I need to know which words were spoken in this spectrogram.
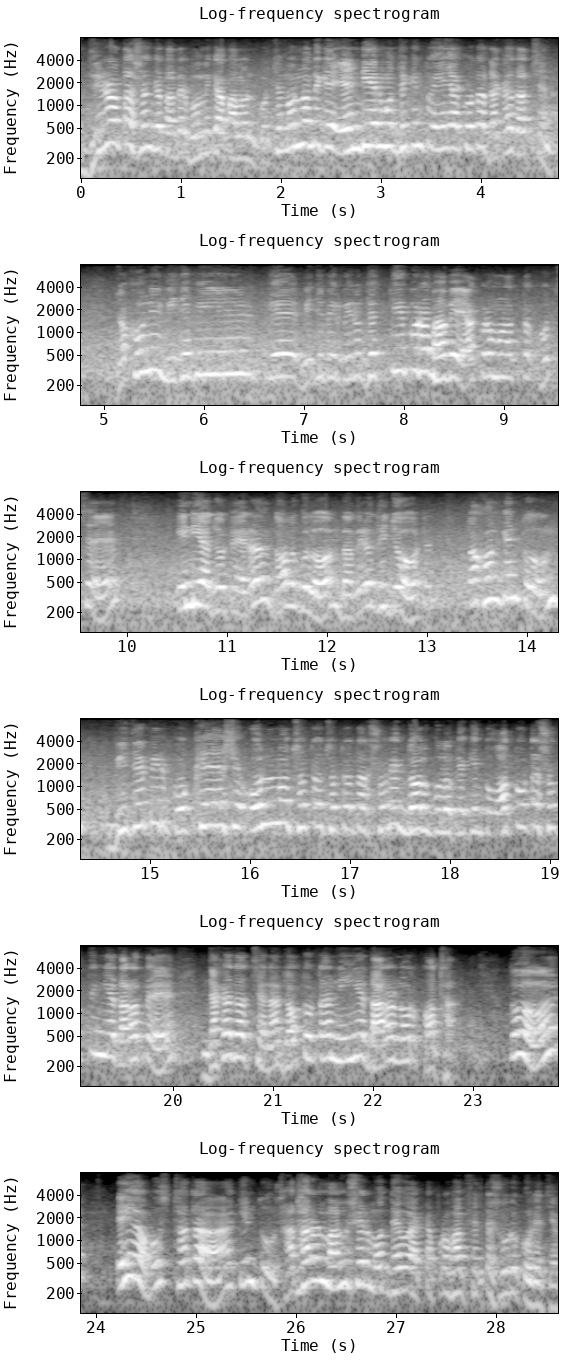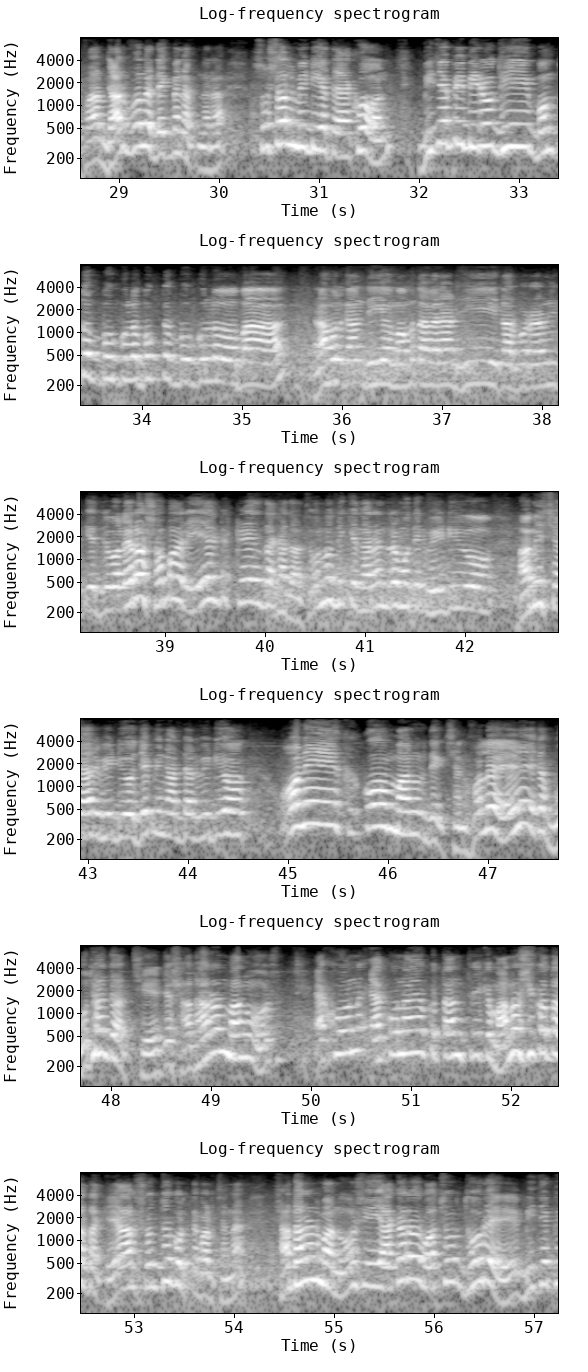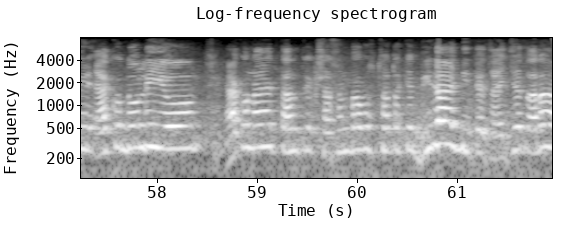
দৃঢ়তার সঙ্গে তাদের ভূমিকা পালন করছেন। অন্যদিকে এনডিএর মধ্যে কিন্তু এই একতা দেখা যাচ্ছে না। যখনই বিজেপিকে বিজেপির বিরুদ্ধে তীব্রভাবে আক্রমণাত্মক হচ্ছে ইন্ডিয়া জোটের দলগুলো বা বিরোধী জোট, তখন কিন্তু বিজেপির পক্ষে এসে অন্য ছোট ছোট তার শরিক দলগুলোকে কিন্তু অতটা শক্তি নিয়ে দাঁড়াতে দেখা যাচ্ছে না, যতটা নিয়ে দাঁড়ানোর কথা। তো এই অবস্থাটা কিন্তু সাধারণ মানুষের মধ্যেও একটা প্রভাব ফেলতে শুরু করেছে। যার ফলে দেখবেন আপনারা, সোশ্যাল মিডিয়াতে এখন বিজেপি বিরোধী মন্তব্যগুলো, বক্তব্যগুলো বা রাহুল গান্ধী মমতা ব্যানার্জি, তারপর অরবিন্দ কেজরিওয়াল, এরা সবারই একটা ক্রেজ দেখা যাচ্ছে। অন্যদিকে নরেন্দ্র মোদীর ভিডিও, অমিত শাহের ভিডিও জেপি নাড্ডার ভিডিও অনেক কম মানুষ দেখছেন। ফলে এটা বোঝা যাচ্ছে যে সাধারণ মানুষ এখন একনায়ক তান্ত্রিক মানসিকতাটাকে আর সহ্য করতে পারছে না। সাধারণ মানুষ এই এগারো বছর ধরে বিজেপির একদলীয় একনায়ক তান্ত্রিক শাসন ব্যবস্থাটাকে বিদায় দিতে চাইছে, তারা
